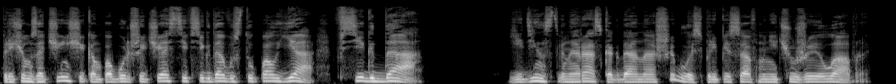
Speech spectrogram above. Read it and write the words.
Причем зачинщиком по большей части всегда выступал я. Всегда. Единственный раз, когда она ошиблась, приписав мне чужие лавры,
